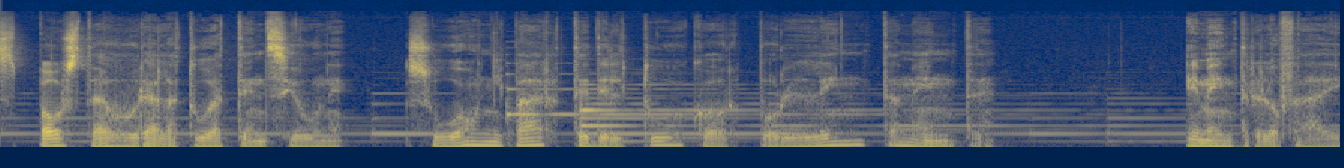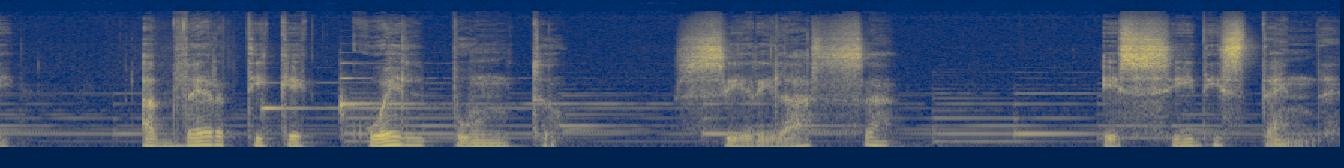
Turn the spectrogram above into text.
Sposta ora la tua attenzione su ogni parte del tuo corpo lentamente e mentre lo fai avverti che quel punto si rilassa e si distende.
